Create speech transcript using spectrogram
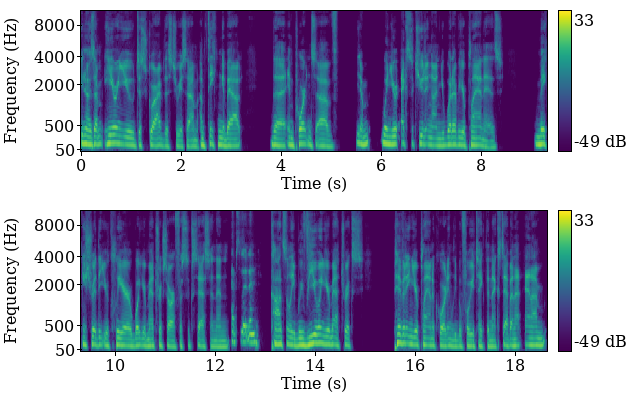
You know, as I'm hearing you describe this, Teresa, I'm, I'm thinking about the importance of, you know, when you're executing on whatever your plan is, making sure that you're clear what your metrics are for success and then absolutely constantly reviewing your metrics pivoting your plan accordingly before you take the next step and I, and I'm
